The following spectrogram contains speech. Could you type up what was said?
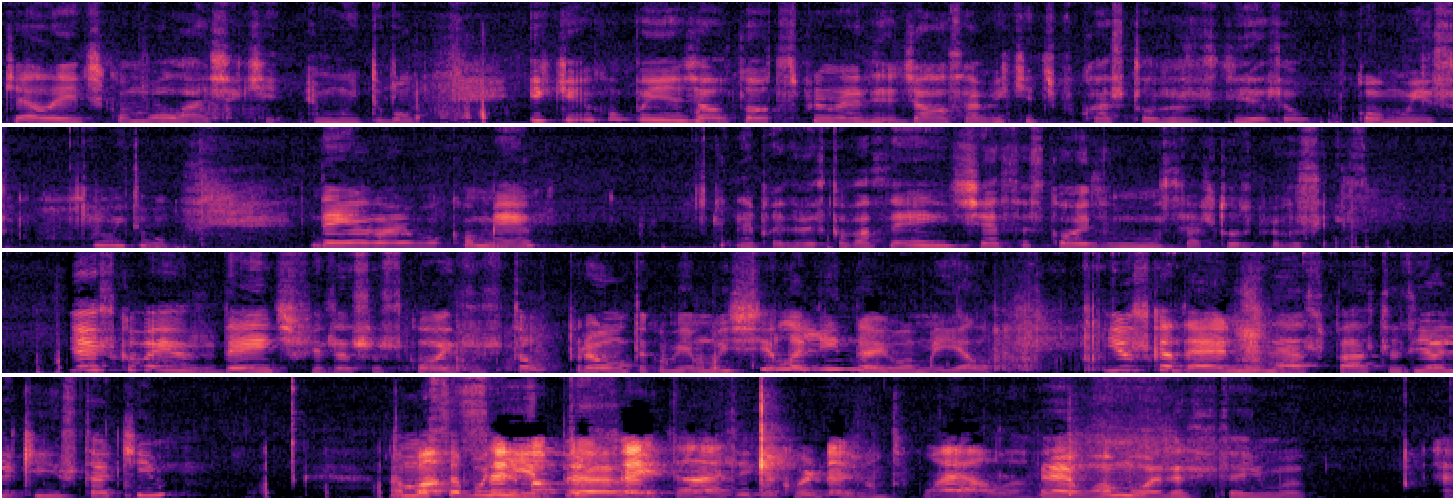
que é leite com bolacha, que é muito bom. E quem acompanha já os outros primeiros dias aula sabe que, tipo, quase todos os dias eu como isso, que é muito bom. Daí agora eu vou comer, depois eu vou escovar dente, essas coisas, vou mostrar tudo pra vocês. Já escovei os dentes, fiz essas coisas, estou pronta com minha mochila linda, eu amei ela. E os cadernos, né, as pastas, e olha quem está aqui. Moça bonita. Ser uma perfeita, né? Tem que acordar junto com ela. É, um amor essa irmã. É.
